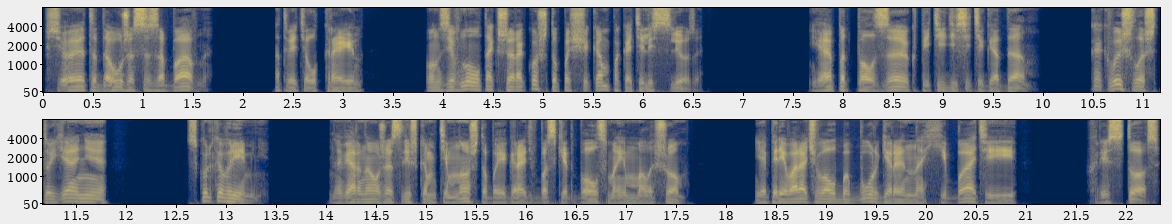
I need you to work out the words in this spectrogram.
«Все это до ужаса забавно», — ответил Крейн. Он зевнул так широко, что по щекам покатились слезы. Я подползаю к 50 годам. Как вышло, что я не... Сколько времени? Наверное, уже слишком темно, чтобы играть в баскетбол с моим малышом. Я переворачивал бы бургеры на хибате и... Христос.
